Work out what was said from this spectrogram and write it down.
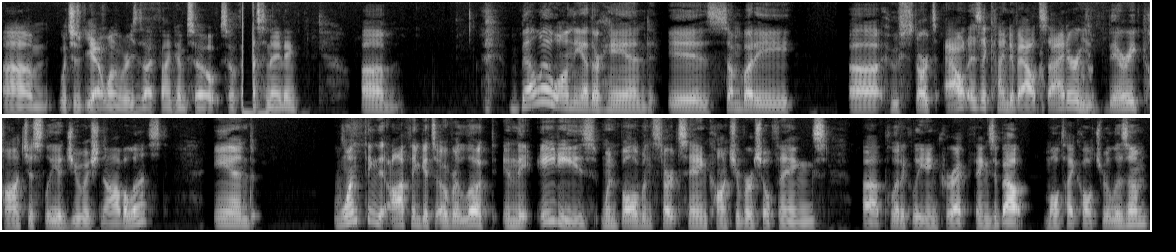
um, which is yeah one of the reasons I find him so so fascinating. Um, Bellow, on the other hand, is somebody uh, who starts out as a kind of outsider. He's very consciously a Jewish novelist. And one thing that often gets overlooked in the 80s, when Baldwin starts saying controversial things, uh, politically incorrect things about multiculturalism,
